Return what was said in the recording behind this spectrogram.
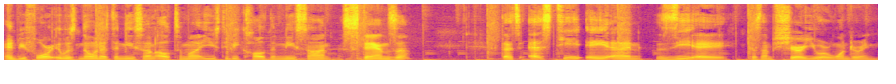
And before it was known as the Nissan Altima, it used to be called the Nissan Stanza? That's S T A N Z A, because I'm sure you are wondering.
